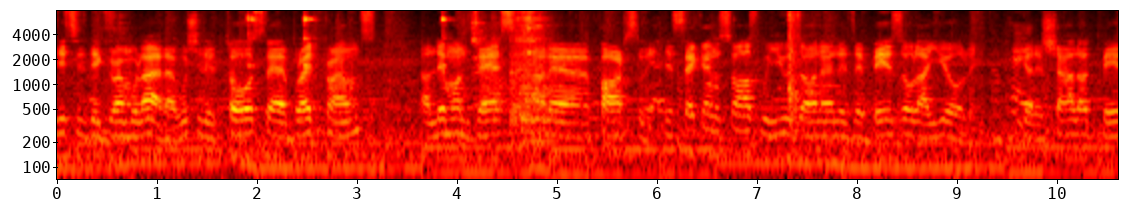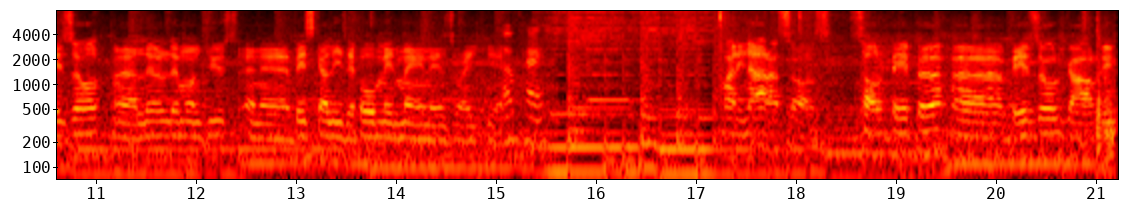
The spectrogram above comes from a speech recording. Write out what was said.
This is the gremolata, which is the toast uh, breadcrumbs, uh, lemon zest, and uh, parsley. The second sauce we use on it is a basil aioli. Okay. You got a shallot, basil, a little lemon juice, and uh, basically the homemade mayonnaise right here. Okay. Marinara sauce, salt, pepper, uh, basil, garlic,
